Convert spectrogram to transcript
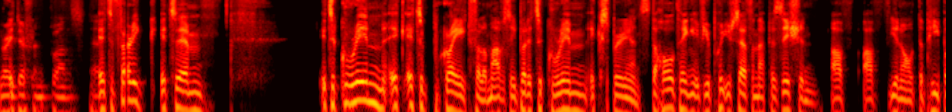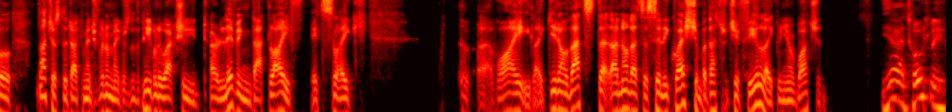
very it, different ones. Yeah. It's a very it's um it's a grim it, it's a great film obviously but it's a grim experience the whole thing if you put yourself in that position of of you know the people not just the documentary filmmakers but the people who actually are living that life it's like uh, why like you know that's that i know that's a silly question but that's what you feel like when you're watching yeah totally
